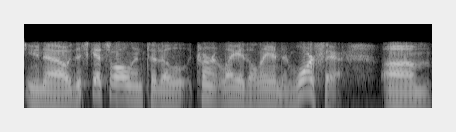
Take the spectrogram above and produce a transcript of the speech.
you know, this gets all into the current lay of the land in warfare. Um,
